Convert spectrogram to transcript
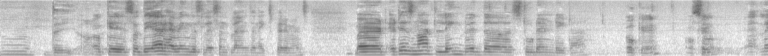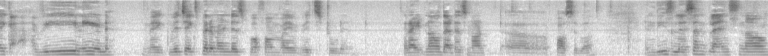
mm, They are. okay so they are having this lesson plans and experiments but it is not linked with the student data Okay. Okay. so uh, like uh, we need like which experiment is performed by which student right now that is not uh, possible and these lesson plans now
